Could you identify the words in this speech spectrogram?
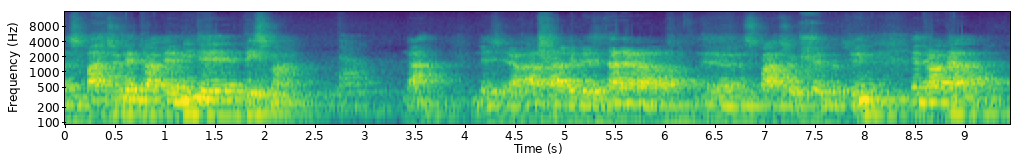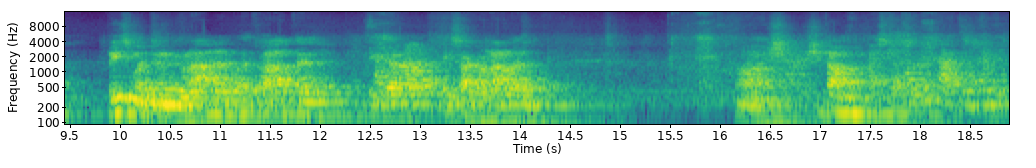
în spațiu pentru a permite prisma. Da. Da? Deci asta, reprezentarea uh, în spațiu pentru triunghi, pentru a avea prismă triunghiulară, pătrată, adică Hexagonală. hexagonală. Așa. Și cam astea sunt.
